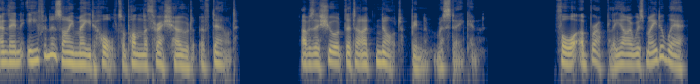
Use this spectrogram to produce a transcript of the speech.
And then, even as I made halt upon the threshold of doubt, I was assured that I had not been mistaken. For abruptly I was made aware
